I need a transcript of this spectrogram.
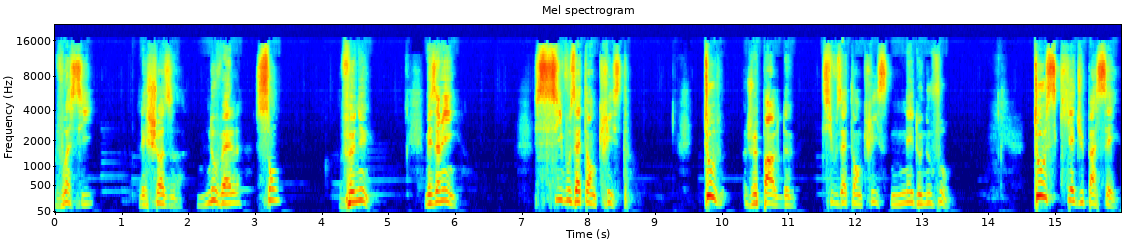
Voici, les choses nouvelles sont venues. Mes amis, si vous êtes en Christ, tout, je parle de si vous êtes en Christ, né de nouveau, tout ce qui est du passé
